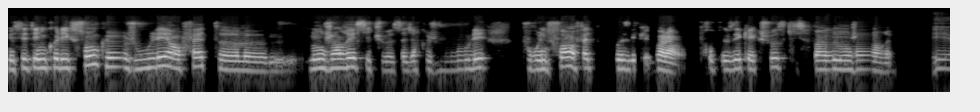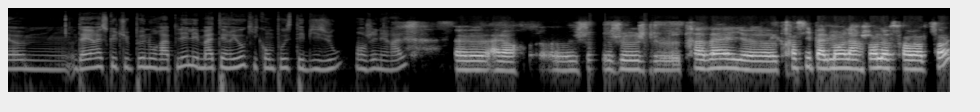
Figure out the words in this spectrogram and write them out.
mais c'était une collection que je voulais en fait euh, non genrée, si tu veux. C'est-à-dire que je voulais, pour une fois, en fait, proposer, voilà, proposer quelque chose qui soit non genré. Et d'ailleurs, est-ce que tu peux nous rappeler les matériaux qui composent tes bijoux en général? Alors, je, travaille principalement l'argent 925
